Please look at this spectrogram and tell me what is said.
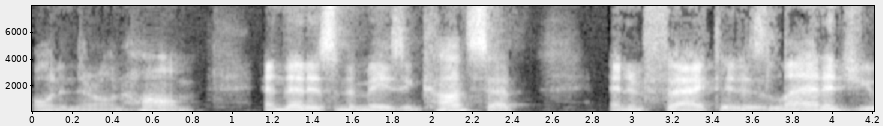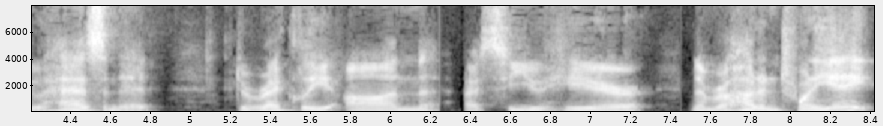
owning their own home. And that is an amazing concept. And in fact, it has landed you, hasn't it, directly on, I see you here, number 128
